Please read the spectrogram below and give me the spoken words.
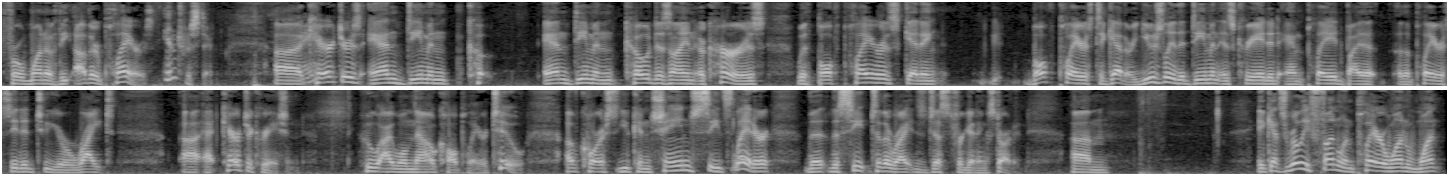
for one of the other players. Interesting. Uh, Characters and demon co- and demon co-design occurs with both players getting both players together. Usually, the demon is created and played by the, the player seated to your right uh, at character creation, who I will now call player two. Of course, you can change seats later. The the seat to the right is just for getting started. Um, it gets really fun when player one want,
